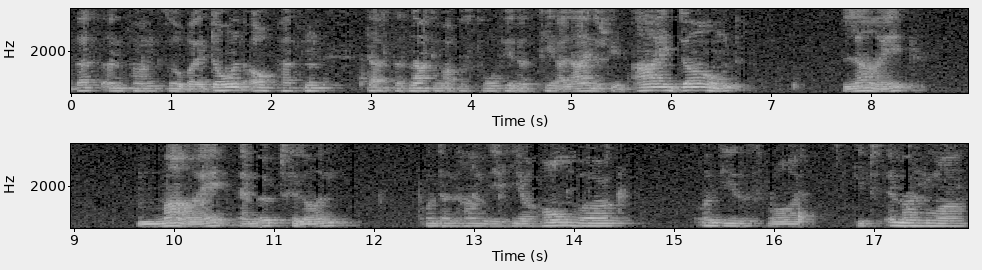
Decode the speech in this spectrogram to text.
Satzanfang. So, bei don't aufpassen, dass das nach dem Apostroph hier das T alleine steht. I don't like my, my, und dann haben wir hier Homework und dieses Wort gibt es immer nur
